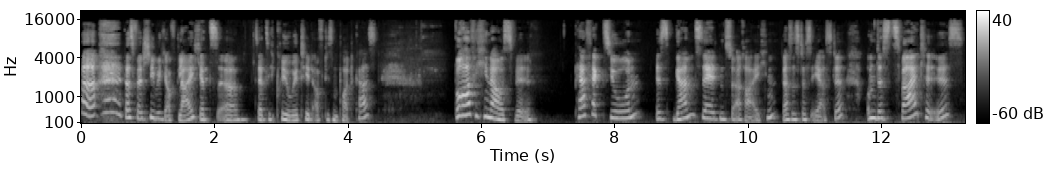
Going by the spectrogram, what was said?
das verschiebe ich auf gleich. Jetzt äh, setze ich Priorität auf diesen Podcast. Worauf ich hinaus will. Perfektion ist ganz selten zu erreichen. Das ist das Erste. Und das Zweite ist,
